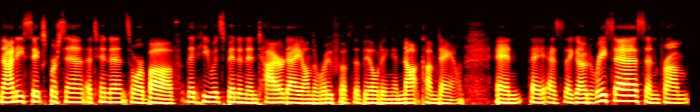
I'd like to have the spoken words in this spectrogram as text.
96% attendance or above, that he would spend an entire day on the roof of the building and not come down. And they, as they go to recess and from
